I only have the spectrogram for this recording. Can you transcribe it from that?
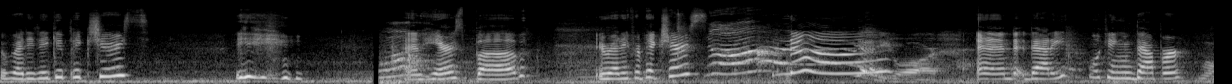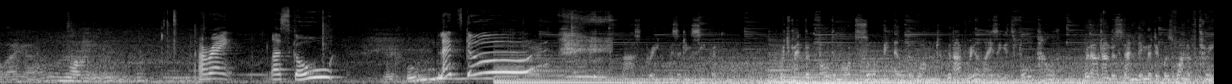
You ready to get pictures? and here's Bub. You ready for pictures? No. No. Yeah, you are. And Daddy, looking dapper. Well, I know. All right, let's go. Let's go. last great wizarding secret, which meant that Voldemort sought the Elder Wand without realizing its full power, without understanding that it was one of three.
